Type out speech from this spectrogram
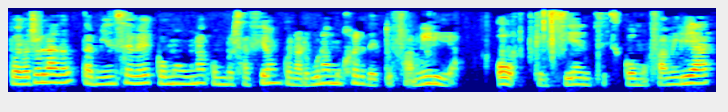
Por otro lado, también se ve como una conversación con alguna mujer de tu familia o que sientes como familiar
